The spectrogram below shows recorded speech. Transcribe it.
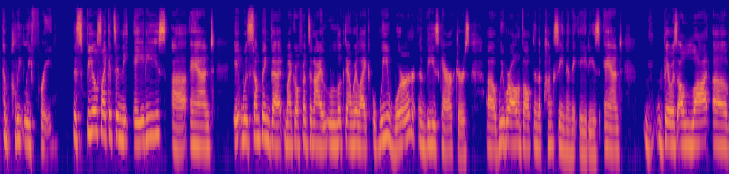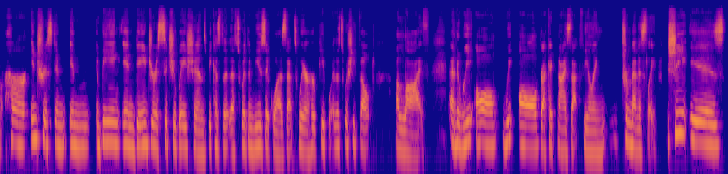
completely free. This feels like it's in the 80s, uh, and it was something that my girlfriends and I looked at and we are like, we were these characters. Uh, we were all involved in the punk scene in the 80s. And there was a lot of her interest in, in, being in dangerous situations because the, that's where the music was. That's where her people, that's where she felt alive. And we all, we all recognize that feeling tremendously. She is,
